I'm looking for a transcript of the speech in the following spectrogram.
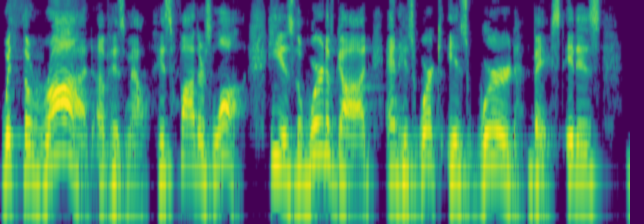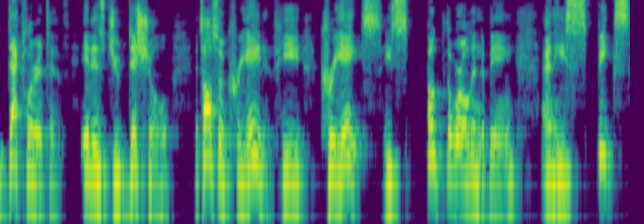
with the rod of his mouth, his father's law. He is the word of God, and his work is word based. It is declarative, it is judicial, it's also creative. He creates, he spoke the world into being, and he speaks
